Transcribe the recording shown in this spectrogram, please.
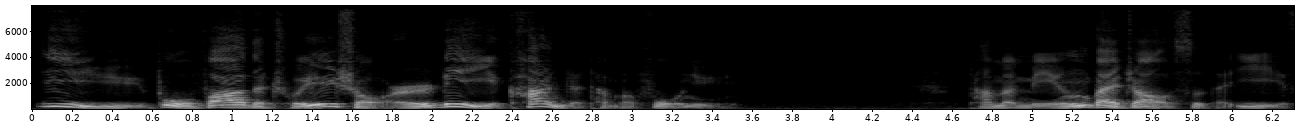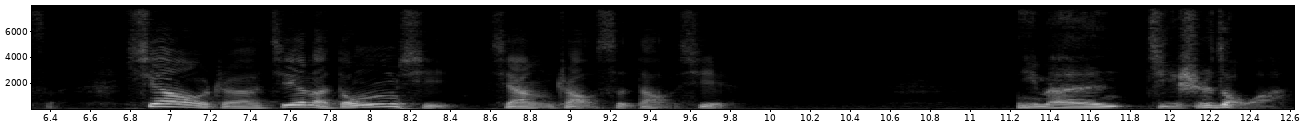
一语不发的垂手而立，看着他们父女。他们明白赵四的意思，笑着接了东西，向赵四道谢。你们几时走啊？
